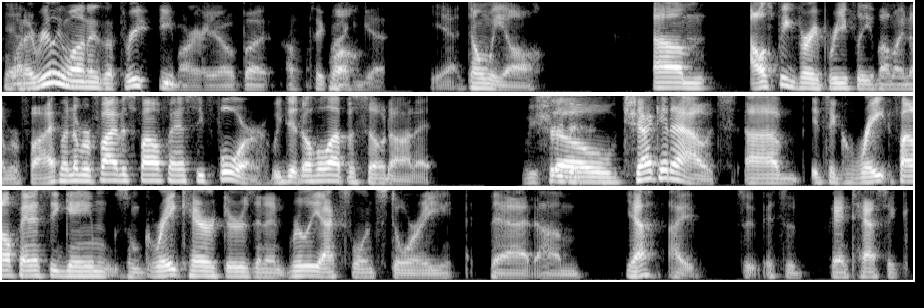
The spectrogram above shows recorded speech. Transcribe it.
What I really want is a 3D Mario, but I'll take what I can get. yeah, don't we all? Um, I'll speak very briefly about my number five. My number five is Final Fantasy IV. We did a whole episode on it. We sure did. So check it out. Um, it's a great Final Fantasy game, some great characters, and a really excellent story. That, um, yeah, I it's a, it's a fantastic,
